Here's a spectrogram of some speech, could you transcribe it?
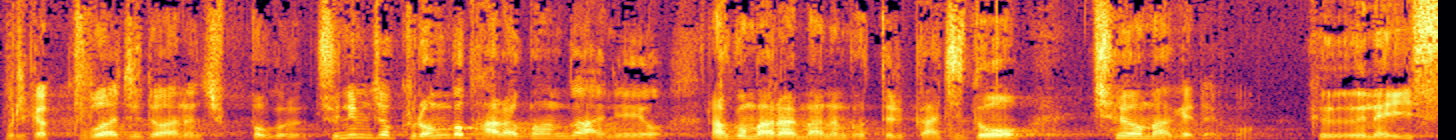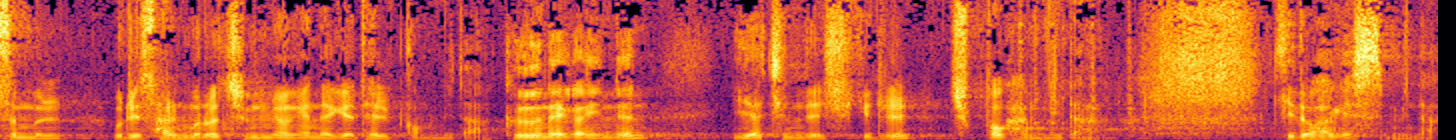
우리가 구하지도 않은 축복을 주님 저 그런 거 바라고 한 거 아니에요 라고 말할 만한 것들까지도 체험하게 되고 그 은혜 있음을 우리 삶으로 증명해내게 될 겁니다. 그 은혜가 있는 이 아침 되시기를 축복합니다. 기도하겠습니다.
